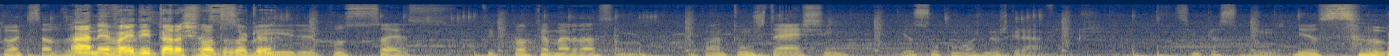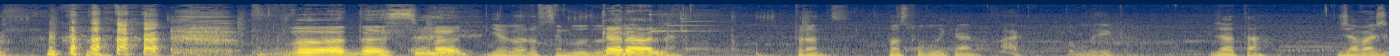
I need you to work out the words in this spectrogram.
Tu é que sabes Ah, nem vai editar as A fotos, ok. subir pelo sucesso. Tipo, qualquer merda assim. Enquanto uns descem, eu sou como os meus gráficos. Sempre a subir. Eu sou. Foda-se, mano. E agora o símbolo do Caralho. diabo, né? Pronto. Posso publicar? Pá, publica. Já está. Já vais,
